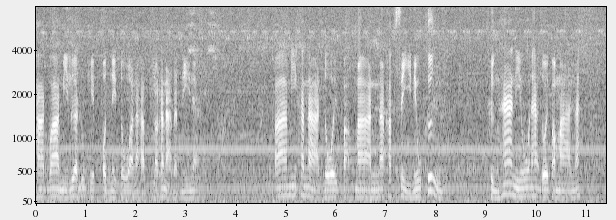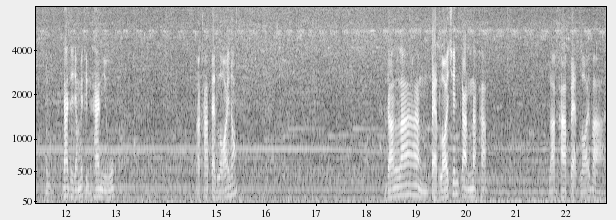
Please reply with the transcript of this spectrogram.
คาดว่ามีเลือดลูกเอฟปนในตัวนะครับ ลักษณะแบบนี้เนี่ยปลามีขนาดโดยประมาณนะครับ 4 นิ้วครึ่ง ถึง 5 นิ้วนะฮะ โดยประมาณนะ น่าจะยังไม่ถึง 5 นิ้ว ราคา 800 เนาะด้านล่าง 800 เช่นกันนะครับ ราคา 800 บาท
